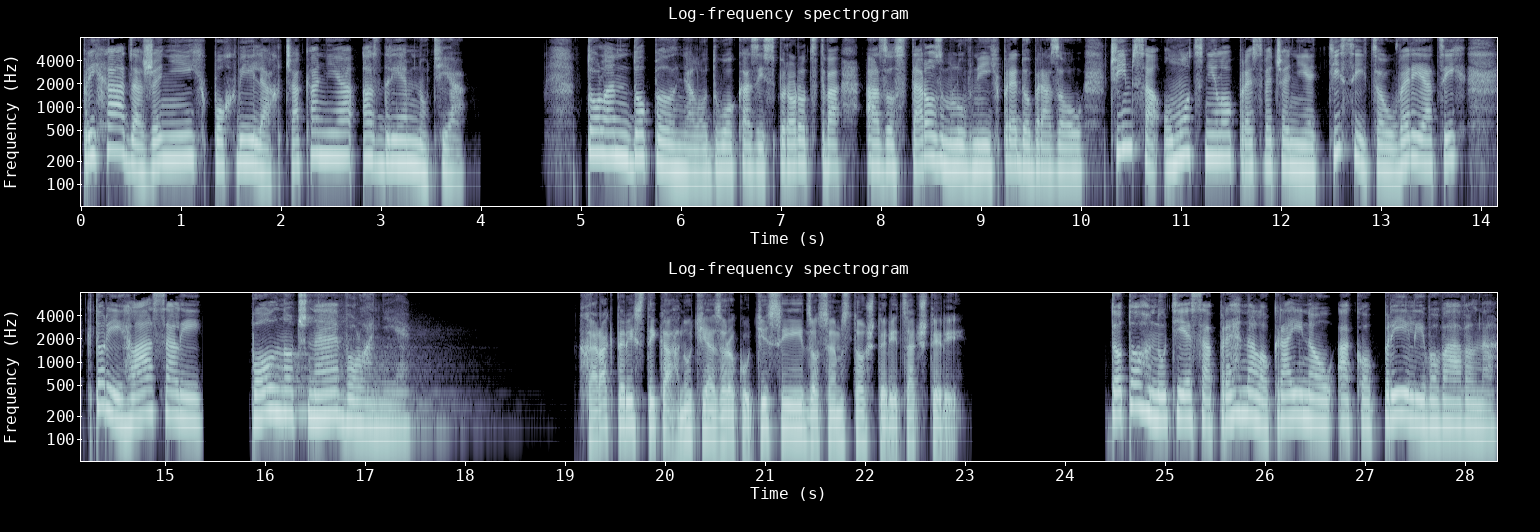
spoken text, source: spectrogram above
prichádza ženích po chvíľach čakania a zdriemnutia. To len doplňalo dôkazy z proroctva a zo starozmluvných predobrazov, čím sa umocnilo presvedčenie tisícov veriacich, ktorí hlásali polnočné volanie. Charakteristika hnutia z roku 1844 Toto hnutie sa prehnalo krajinou ako prílivová vlna.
